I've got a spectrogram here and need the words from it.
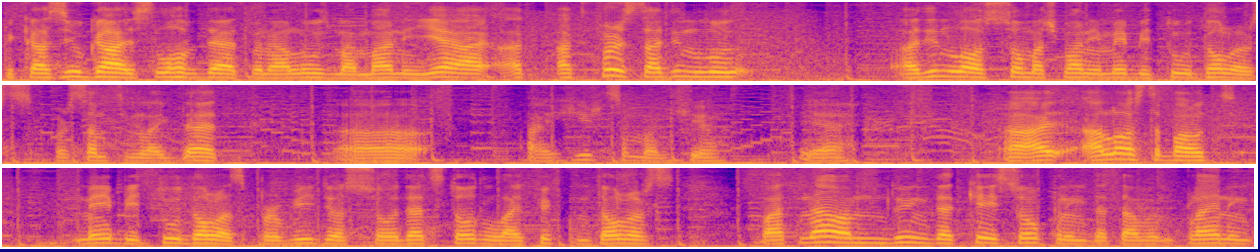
because you guys love that when I lose my money. Yeah, I, at, at first I didn't lose I didn't lose so much money, maybe two dollars or something like that. Uh, I hear someone here. Yeah, uh, I I lost about maybe two dollars per video, so that's total like fifteen dollars. But now I'm doing that case opening that I'm planning,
